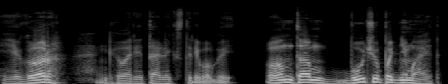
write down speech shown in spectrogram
«Егор», — говорит Алекс с тревогой, — «он там бучу поднимает».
